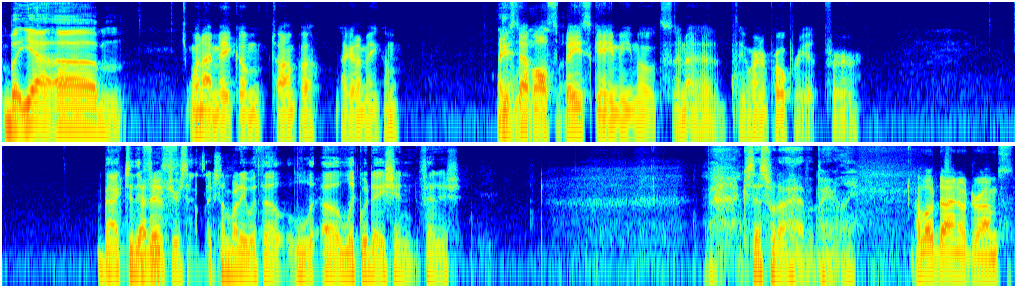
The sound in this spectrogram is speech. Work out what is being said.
But yeah, um, When I make them, Tampa, I gotta make them. I Yeah, used to have all space game emotes, and uh, they weren't appropriate for. Back to the That is- Future sounds like somebody with a, a liquidation fetish. Because that's what I have apparently. Hello, Dino Drums.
